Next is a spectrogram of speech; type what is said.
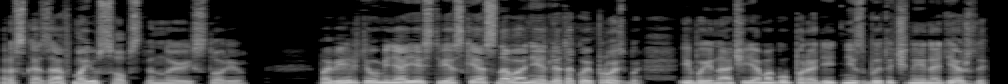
рассказав мою собственную историю. Поверьте, у меня есть веские основания для такой просьбы, ибо иначе я могу породить несбыточные надежды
